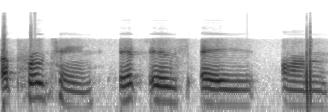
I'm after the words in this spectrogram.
a protein. It is a um,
